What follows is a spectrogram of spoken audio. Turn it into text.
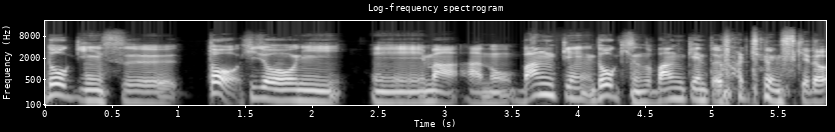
ドーキンスと非常に、えーまあ、あの、番犬、ドーキンスの番犬と呼ばれてるんですけど、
